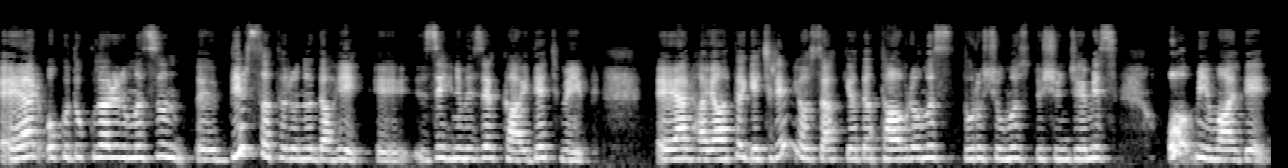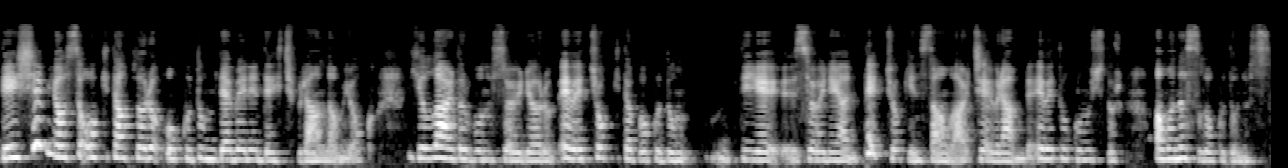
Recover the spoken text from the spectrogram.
eğer okuduklarımızın e, bir satırını dahi e, zihnimize kaydetmeyip eğer hayata geçiremiyorsak ya da tavrımız, duruşumuz, düşüncemiz o minvalde değişemiyorsa o kitapları okudum demenin de hiçbir anlamı yok. Yıllardır bunu söylüyorum. Evet çok kitap okudum diye söyleyen pek çok insan var çevremde. Evet okumuştur ama nasıl okudunuz?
